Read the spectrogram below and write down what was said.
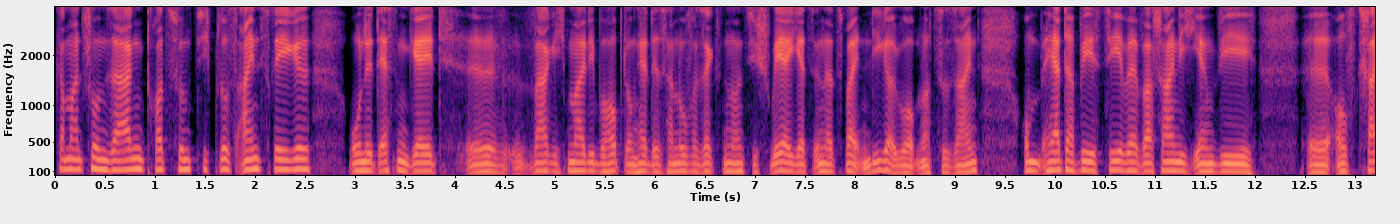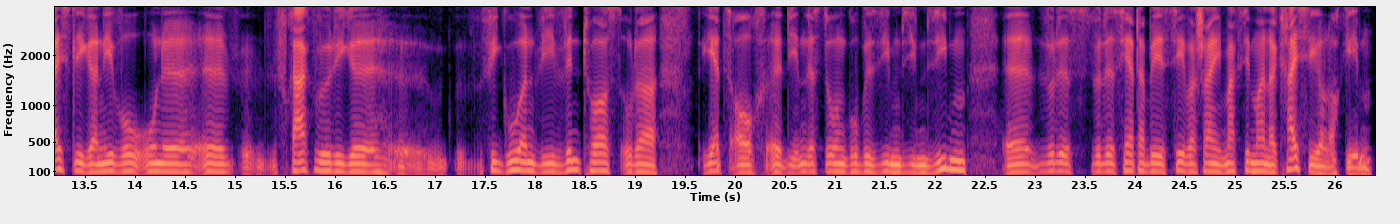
kann man schon sagen, trotz 50 plus 1 Regel. Ohne dessen Geld, äh, wage ich mal die Behauptung, hätte es Hannover 96 schwer, jetzt in der zweiten Liga überhaupt noch zu sein. Und Hertha BSC wäre wahrscheinlich irgendwie äh, auf Kreisliganiveau ohne äh, fragwürdige äh, Figuren wie Windhorst oder jetzt auch äh, die Investorengruppe 777, äh, würde, es, würde es Hertha BSC wahrscheinlich maximal in der Kreisliga noch geben.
